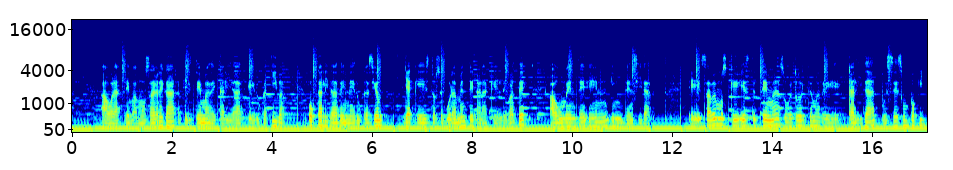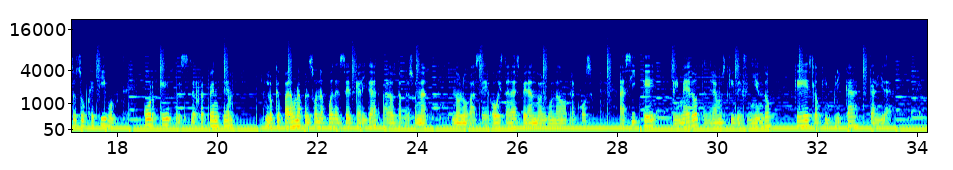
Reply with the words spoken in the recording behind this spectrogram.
Ahora le vamos a agregar el tema de calidad educativa o calidad en la educación, ya que esto seguramente hará que el debate aumente en intensidad. Eh, sabemos que este tema, sobre todo el tema de calidad, pues es un poquito subjetivo, porque pues de repente lo que para una persona puede ser calidad, para otra persona no lo va a ser o estará esperando alguna otra cosa. Así que primero tendremos que ir definiendo qué es lo que implica calidad.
